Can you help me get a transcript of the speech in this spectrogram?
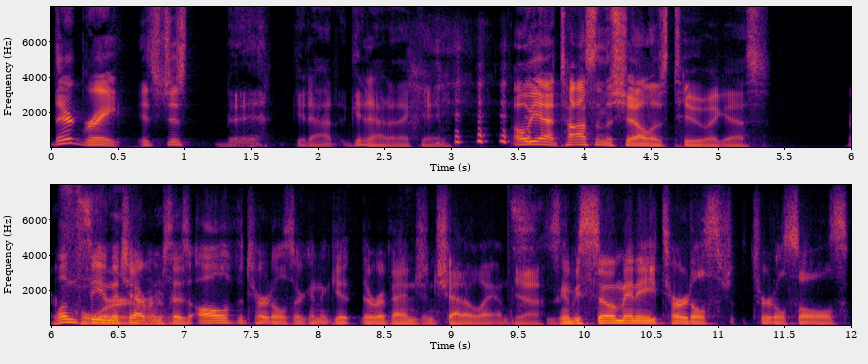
They're great. It's just bleh, get out, get out of that game. oh yeah, tossing the shell is two, I guess. One C in the chat room says all of the turtles are going to get their revenge in Shadowlands. Yeah. there's going to be so many turtles, turtle souls.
